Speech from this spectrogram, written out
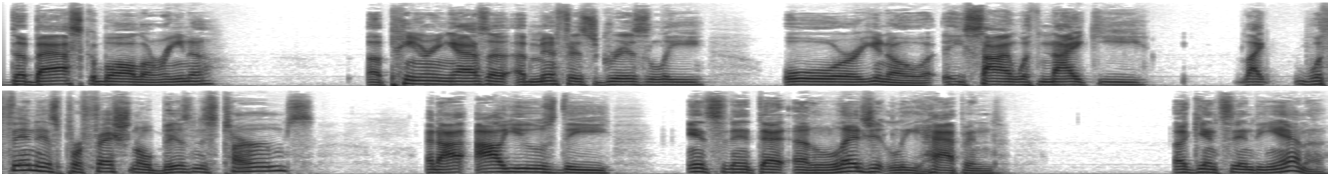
the basketball arena, appearing as a, a Memphis Grizzly, or, you know, he signed with Nike, like within his professional business terms. And I, I'll use the incident that allegedly happened against Indiana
